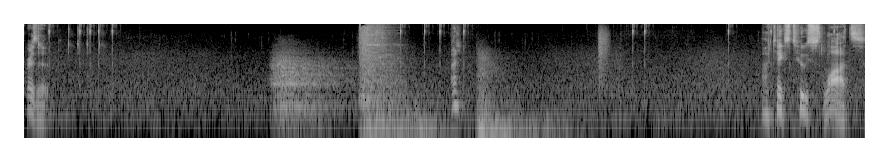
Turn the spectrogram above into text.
Where is it? What? Oh, it takes two slots.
